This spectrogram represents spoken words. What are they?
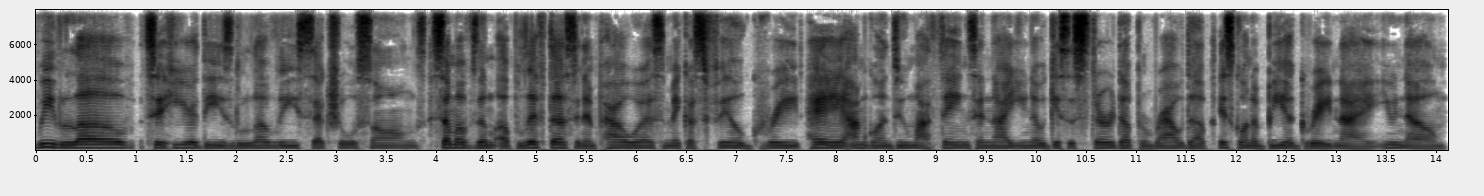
we love to hear these lovely sexual songs. Some of them uplift us and empower us, make us feel great. Hey, I'm going to do my thing tonight. You know, it gets us stirred up and riled up. It's going to be a great night. You know,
